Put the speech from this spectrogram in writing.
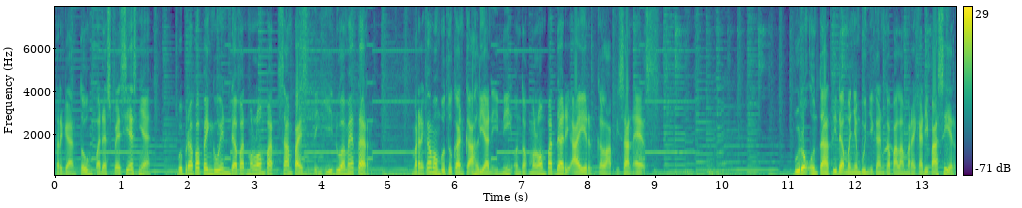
Tergantung pada spesiesnya. Beberapa penguin dapat melompat sampai setinggi 2 meter. Mereka membutuhkan keahlian ini untuk melompat dari air ke lapisan es. Burung unta tidak menyembunyikan kepala mereka di pasir.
